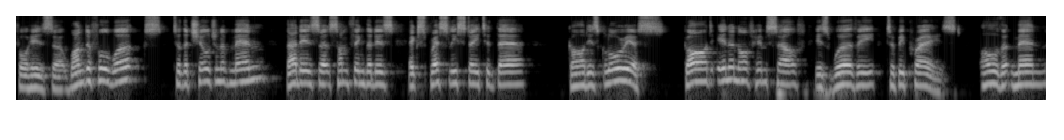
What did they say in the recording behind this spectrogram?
for His uh, wonderful works to the children of men. That is uh, something that is expressly stated there. God is glorious. God, in and of Himself, is worthy to be praised. Oh, that men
